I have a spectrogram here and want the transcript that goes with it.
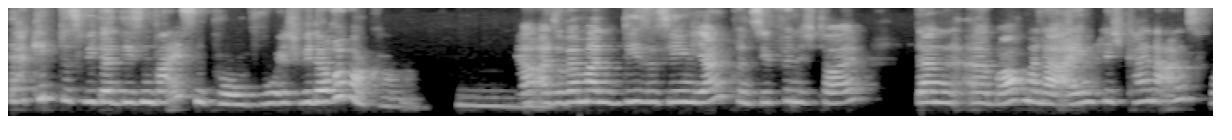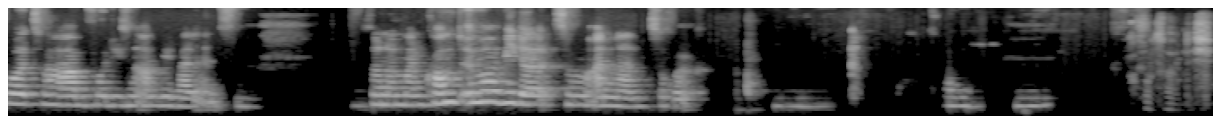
da gibt es wieder diesen weißen Punkt, wo ich wieder rüberkomme. Mhm. Ja, also wenn man dieses Yin-Yang-Prinzip finde ich toll, dann äh, braucht man da eigentlich keine Angst vor zu haben vor diesen Ambivalenzen, sondern man kommt immer wieder zum anderen zurück. Mhm. Großartig.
